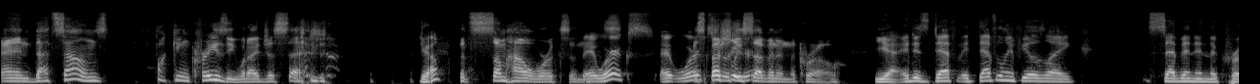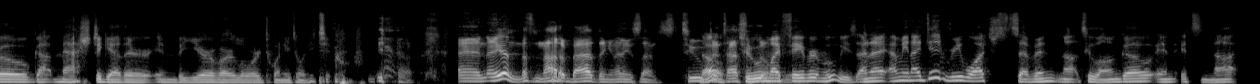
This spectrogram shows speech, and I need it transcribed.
and that sounds fucking crazy what I just said. Yeah. but somehow works in It works. It works. especially sure. Seven and The Crow. Yeah, it is def it definitely feels like Seven and the Crow got mashed together in the year of our Lord 2022. Yeah, and again, that's not a bad thing in any sense. Two No, fantastic. two of my favorite movies. And I I mean I did rewatch Seven not too long ago, and it's not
